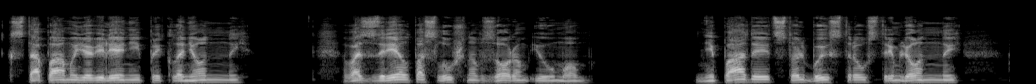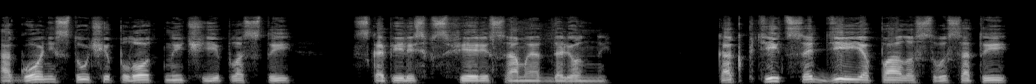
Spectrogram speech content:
к стопам ее велений преклоненный, воззрел послушно взором и умом. Не падает столь быстро устремленный огонь из тучи плотный, чьи пласты скопились в сфере самой отдаленной. Как птица Дия пала с высоты,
